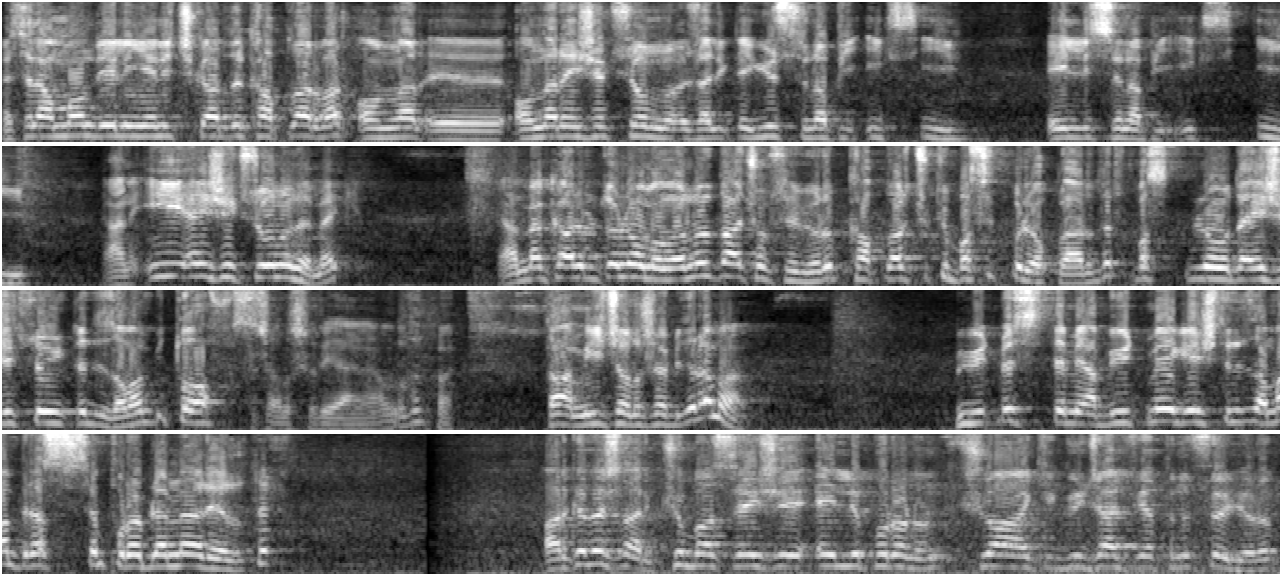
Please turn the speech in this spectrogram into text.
Mesela Mondial'in yeni çıkardığı kaplar var. Onlar e, onlar enjeksiyonlu. Özellikle 100 Snappy XE, 50 Snappy XE. Yani i enjeksiyonu demek. Yani ben karbüratörlü olmalarını daha çok seviyorum. Kaplar çünkü basit bloklardır. Basit bloğa da enjeksiyon yüklediği zaman bir tuhaf çalışır yani anladın mı? Tamam iyi çalışabilir ama büyütme sistemi ya büyütmeye geçtiğiniz zaman biraz size problemler yaratır. Arkadaşlar Cuba SJ50 Pro'nun şu anki güncel fiyatını söylüyorum.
